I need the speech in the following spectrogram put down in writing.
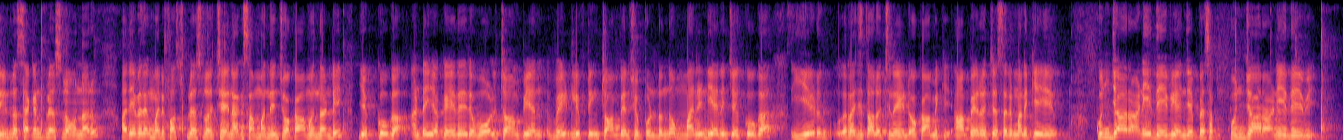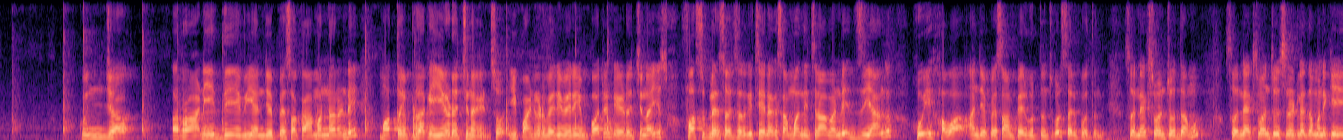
దీంట్లో సెకండ్ ప్లేస్లో ఉన్నారు. అదేవిధంగా మరి ఫస్ట్ ప్లేస్లో చైనాకి సంబంధించి ఒక ఆమె ఉందండి. ఎక్కువగా అంటే ఈ యొక్క ఏదైతే world champion weight lifting championship ఉంటుందో మన ఇండియా నుంచి ఎక్కువగా ఏడు రజితాలు వచ్చినాయండి ఒక ఆమెకి. ఆమె పేరు వచ్చేసరికి మనకి కుంజారాణి దేవి అని చెప్పేసి కుంజారాణి దేవి. కుంజ రాణి దేవి అని చెప్పేసి ఒక ఆమె ఉన్నారండి. మొత్తం ఇప్పటిదాకా ఏడు వచ్చినాయండి. సో ఈ పాయింట్ కూడా వెరీ వెరీ ఇంపార్టెంట్. ఏడు వచ్చినాయి. ఫస్ట్ ప్లేస్ వచ్చేసరికి చైనాకి సంబంధించిన ఆమె అండి. జియాంగ్ హుయ్ హవా అని చెప్పేసి ఆమె పేరు గుర్తుంచుకోవడం సరిపోతుంది. సో నెక్స్ట్ వన్ చూద్దాము. సో నెక్స్ట్ వన్ చూసినట్లయితే మనకి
